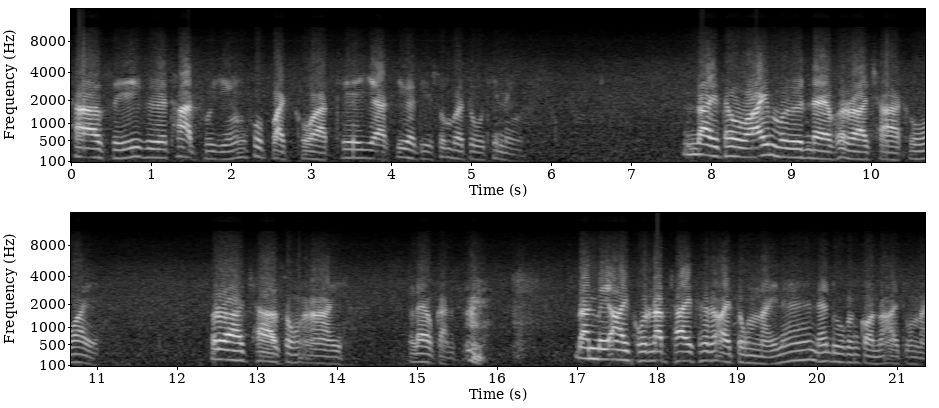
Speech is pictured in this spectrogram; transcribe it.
ทาสีคือทาสผู้หญิงผู้ปัดกวาดเทอยากเยื่อที่ซุ้มประตูที่หนึ่ง ได้ถวายมือแด่พระราชาคือไหวพระราชาทรงอายแล้วกันด้านไปอายคนรับใช้คืออายตรงไหนนะ แล้วดูกันก่อนว่าอายตรงไหน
